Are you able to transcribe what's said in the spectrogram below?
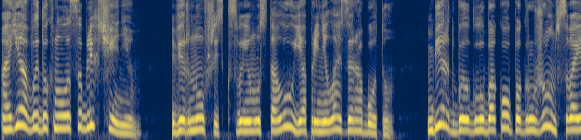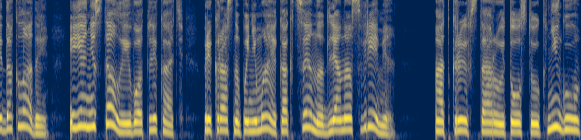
а я выдохнула с облегчением. Вернувшись к своему столу, я принялась за работу. Берт был глубоко погружен в свои доклады, и я не стала его отвлекать, прекрасно понимая, как ценно для нас время. Открыв старую толстую книгу,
